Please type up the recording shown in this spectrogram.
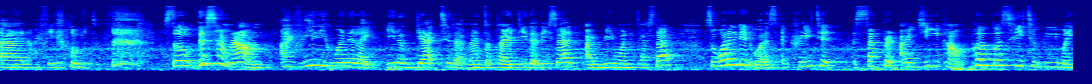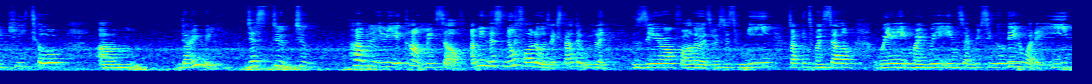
and I failed. so this time around, I really want to like, you know, get to that mental clarity that they said. I really want to test that. So what I did was I created a separate IG account purposely to be my keto um, diary, just to to publicly account myself. I mean, there's no followers. I started with like zero followers. It was just me talking to myself, weighing my weigh-ins every single day, what I eat,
